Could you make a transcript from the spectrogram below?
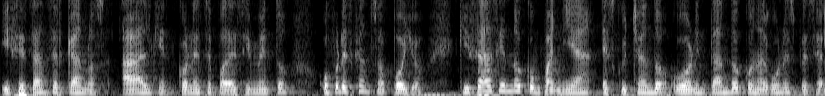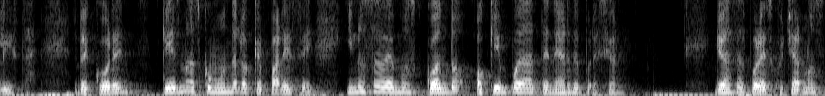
Y si están cercanos a alguien con este padecimiento, ofrezcan su apoyo, quizá haciendo compañía, escuchando o orientando con algún especialista. Recuerden que es más común de lo que parece y no sabemos cuándo o quién pueda tener depresión. Gracias por escucharnos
